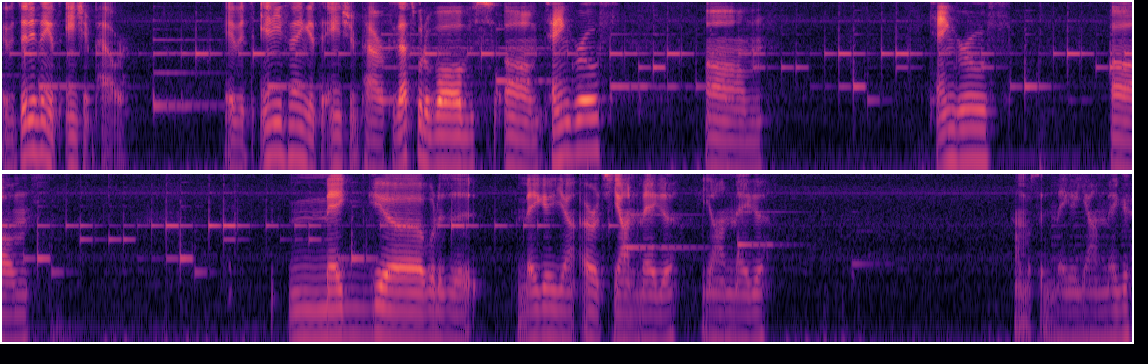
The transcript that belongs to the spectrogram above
If it's anything, it's ancient power. If it's anything, it's ancient power because that's what evolves um, Tangrowth, um, Tangrowth, um, Mega. What is it? Mega or it's Yanmega. Yanmega. Almost said Mega Yanmega.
